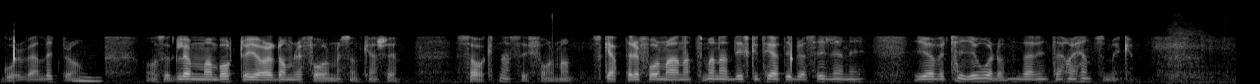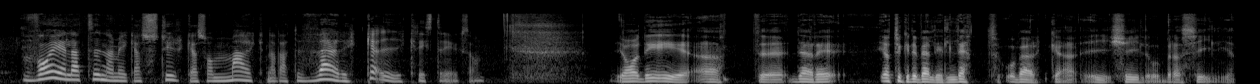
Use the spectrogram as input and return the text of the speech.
går väldigt bra. Mm. Och så glömmer man bort att göra de reformer som kanske saknas i form av skattereformer och annat som man har diskuterat i Brasilien i, i över tio år då, där det inte har hänt så mycket. Vad är Latinamerikas styrka som marknad att verka i, Christer Eriksson? Ja, det är att eh, där är, jag tycker det är väldigt lätt att verka i Chile och Brasilien.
